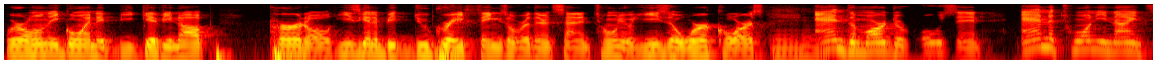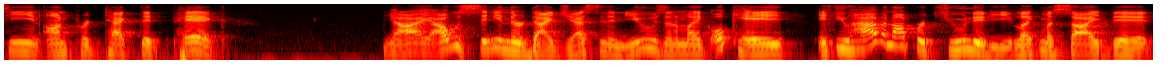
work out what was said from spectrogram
we're only going to be giving up Poeltl, he's going to be do great things over there in San Antonio. He's a workhorse, mm-hmm. and DeMar DeRozan, and a 2019 unprotected pick. Yeah, I, I was sitting there digesting the news, and I'm like, okay, if you have an opportunity like Masai did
